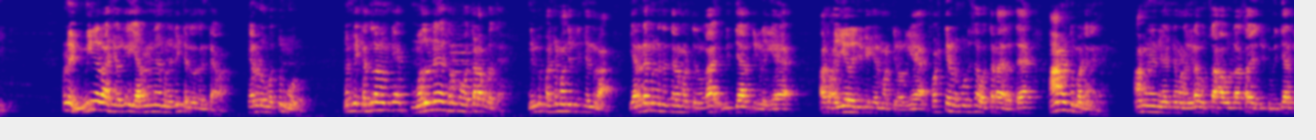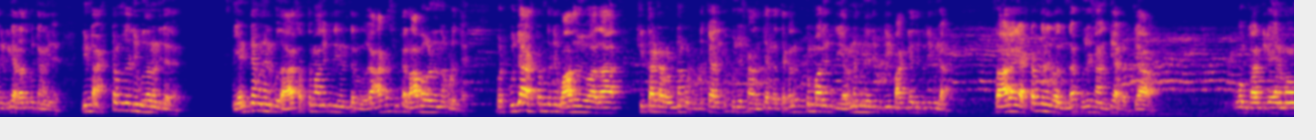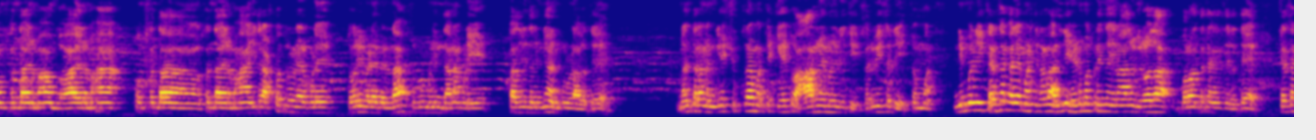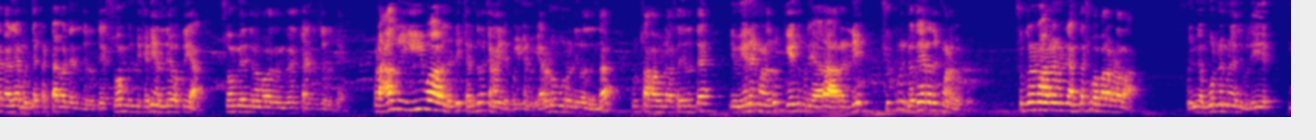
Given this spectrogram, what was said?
ನೋಡಿ, ಮೀನರಾಶಿಯವರಿಗೆ ಎರಡನೇ ಮನೆಯಲ್ಲಿ ಚಂದ್ರ ಸಂಚಾರ. ಎರಡು ಮತ್ತು ಮೂರು. ನಮಗೆ ಚಂದ್ರ ನಮಗೆ ಮೊದಲನೇ ಸ್ವಲ್ಪ ಒತ್ತಡ ಕೊಡುತ್ತೆ. ನಿಮಗೆ ಪಂಚಮಾಧಿಪತಿ ಚಂದ್ರ. ಎರಡನೇ ಮನೆ ಸಂಚಾರ ಮಾಡ್ತಿರುವಾಗ ವಿದ್ಯಾರ್ಥಿಗಳಿಗೆ ಅಥವಾ ಹೈಯರ್ ಎಜುಕೇಷನ್ ಮಾಡ್ತಿರೋರಿಗೆ ಫಸ್ಟ್ ಎರಡು ಮೂರು ದಿವಸ ಒತ್ತಡ ಇರುತ್ತೆ. ಆಮೇಲೆ ತುಂಬ ಚೆನ್ನಾಗಿದೆ. ಆಮೇಲೆ ಏನು ಯೋಚನೆ ಮಾಡೋಂಗಿಲ್ಲ. ಉತ್ಸಾಹ, ಉಲ್ಲಾಸ ವಿದ್ಯಾರ್ಥಿಗಳಿಗೆ ಎಲ್ಲದಕ್ಕೂ ಚೆನ್ನಾಗಿದೆ. ನಿಮ್ಗೆ ಅಷ್ಟಮದಲ್ಲಿ ಬುಧ ನಡೀತಾ ಇದೆ. ಎಂಟನೇ ಮನೆಯಲ್ಲಿ ಬುಧ, ಸಪ್ತಮಾಧಿಪತಿ ನಡೀತಾ ಆಕಸ್ಮಿಕ ಲಾಭಗಳನ್ನು ಕೊಡುತ್ತೆ. ಬಟ್ ಕುಜ ಅಷ್ಟಮದಲ್ಲಿ ವಾದ ವಿವಾದ, ಕಿತ್ತಾಟಗಳನ್ನ ಕೊಟ್ಬಿಡುತ್ತೆ. ಅದಕ್ಕೆ ಕುಜ ಶಾಂತಿ ಆಗುತ್ತೆ. ಯಾಕಂದ್ರೆ ಕುಟುಂಬಾಧಿಪತಿ, ಎರಡನೇ ಮನೆಯಾಧಿಪತಿ, ಭಾಗ್ಯಾಧಿಪತಿ ಕುಜ ಸೊ ಹಾಗಾಗಿ ಅಷ್ಟಮದಲ್ಲಿರೋದ್ರಿಂದ ಕುಜ ಶಾಂತಿ ಅಗತ್ಯ. ಓಂ ಕಾರ್ತಿಕೇಯ ನಮಃ, ಓಂ ಸ್ಕಂದಾಯ ನಮಃ, ಓಂ ಗುಹಾಯ ನಮಃ, ಓಂ ಸ್ಕಂದಾಯ ಸ್ಕಂದಾಯ ನಮಃ. ಈ ಥರ ಅಷ್ಟೋತ್ತರಗಳು ಹೇಳ್ಕೊಳ್ಳಿ ತೊಗರಿ ಬೆಳೆ ಬೆಲ್ಲ, ಸುಬ್ರಹ್ಮಣ್ಯನ ದಾನ ಕೊಡಿ. ಅದರಿಂದ ನಿಮಗೆ ಅನುಕೂಲಗಳಾಗುತ್ತೆ. ನಂತರ ನಮಗೆ ಶುಕ್ರ ಮತ್ತು ಕೇತು ಆರನೇ ಮನೆಯಲ್ಲಿ ಐತಿ ಸರ್ವೀಸಲ್ಲಿ ತಮ್ಮ ನಿಮ್ಮಲ್ಲಿ ಕೆಲಸ ಕಾರ್ಯ ಮಾಡ್ತೀರಲ್ಲ, ಅಲ್ಲಿ ಹೆಣ್ಮಕ್ಳಿಂದ ಏನಾದರೂ ವಿರೋಧ ಬರುವಂಥ ಚಾನ್ಸಸ್ ಇರುತ್ತೆ. ಕೆಲಸ ಕಾರ್ಯ ಮಧ್ಯೆ ಕಟ್ಟಾಗೋ ಚಾನ್ಸಸ್ ಇರುತ್ತೆ. ಸೋಮ್ ಶನಿ ಅಲ್ಲೇ ವಕ್ರಿಯ ಸೋಂಬೇರಿತನ ಬರೋದಂದ್ರೆ ಚಾನ್ಸಸ್ ಇರುತ್ತೆ. ಬಟ್ ಆದರೂ ಈ ವಾರದಲ್ಲಿ ಚಂದ್ರ ಚೆನ್ನಾಗಿದೆ ಪೊಸಿಷನ್ ಎರಡು ಮೂರಲ್ಲಿ ಇರೋದ್ರಿಂದ ಉತ್ಸಾಹ, ಉಲ್ಲಾಸ ಇರುತ್ತೆ. ನೀವು ಏನೇ ಮಾಡಿದ್ರು ಕೇತು ಪರಿಹಾರ ಆರರಲ್ಲಿ ಶುಕ್ರನ ಜೊತೆ ಇರೋದಕ್ಕೆ ಮಾಡಬೇಕು. ಶುಕ್ರನ ಆರನೇ ಮನೆಯಲ್ಲಿ ಅಂತ ಶುಭ ಫಲ ಕೊಡಲ್ಲ. ನಿಮಗೆ ಮೂರನೇ ಮನೆ ಅಧಿಪತಿ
